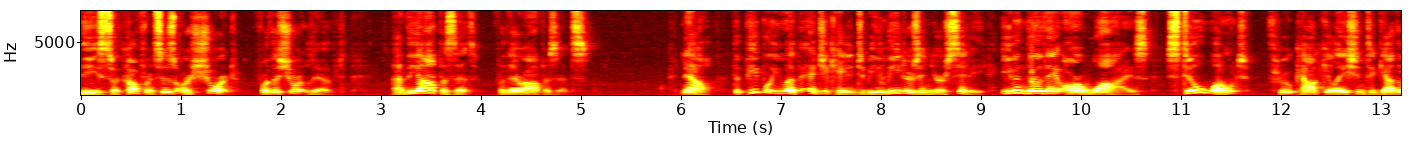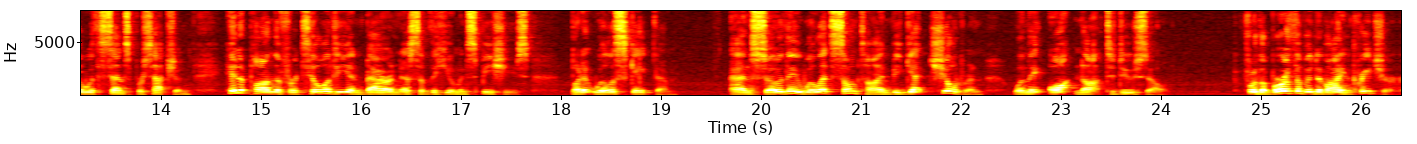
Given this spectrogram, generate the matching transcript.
These circumferences are short for the short lived, and the opposite for their opposites. Now, the people you have educated to be leaders in your city, even though they are wise, still won't, through calculation together with sense perception, hit upon the fertility and barrenness of the human species, but it will escape them and so they will at some time beget children when they ought not to do so. For the birth of a divine creature,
